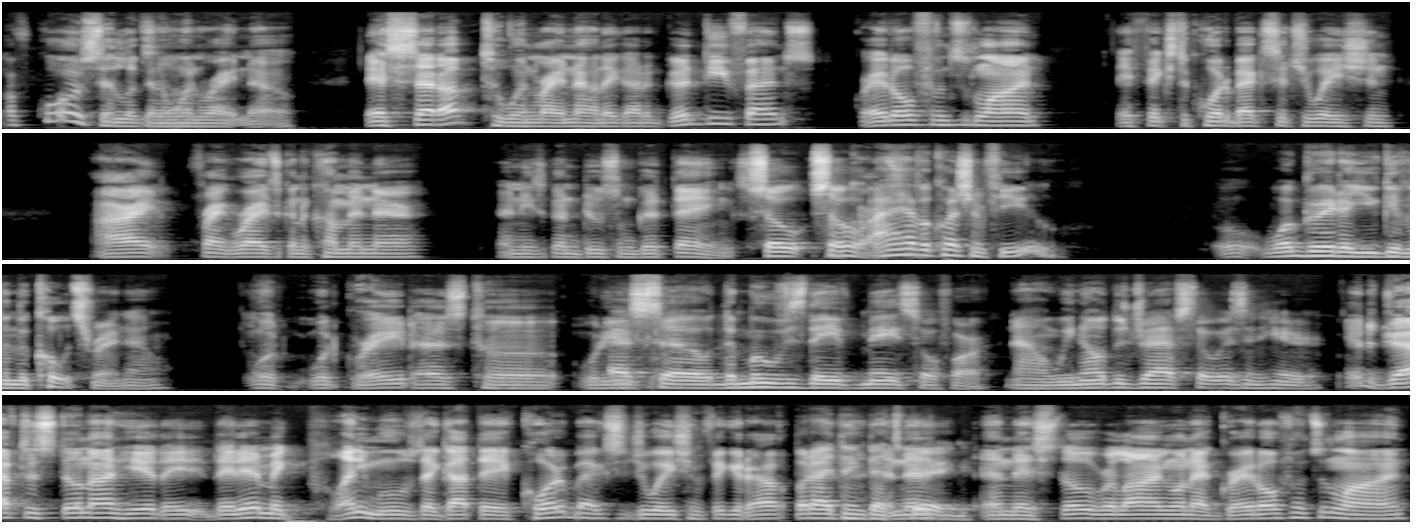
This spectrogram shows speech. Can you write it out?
Of course they're looking So- to win right now. They're set up to win right now. They got a good defense, great offensive line. They fixed the quarterback situation. All right, Frank Reich's gonna come in there and he's gonna do some good things. So, so I have a question for you. What grade are you giving the Colts right now, What what grade as to what do you as to the moves they've made so far? Now we know the draft still isn't here, Yeah, the draft is still not here. They they didn't make plenty moves. They got their quarterback situation figured out. but I think that's and big. And they're still relying on that great offensive line.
